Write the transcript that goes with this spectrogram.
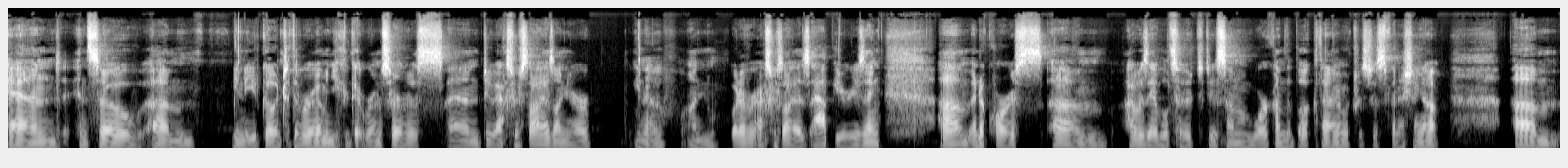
and and so um, you know you'd go into the room and you could get room service and do exercise on your you know on whatever exercise app you're using um, and of course um, i was able to, to do some work on the book then which was just finishing up um,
